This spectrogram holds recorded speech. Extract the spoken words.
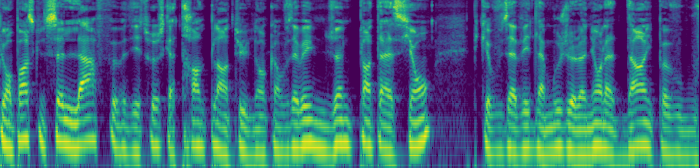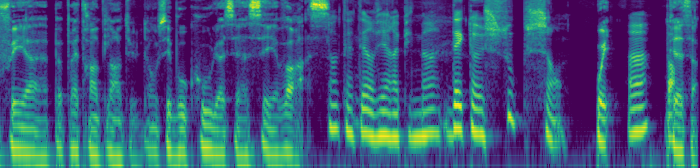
Puis on pense qu'une seule larve peut détruire jusqu'à 30 plantules. Donc, quand vous avez une jeune plantation, puis que vous avez de la mouche de l'oignon là-dedans, ils peuvent vous bouffer à, à peu près 30 plantules. Donc, c'est beaucoup, là, c'est assez vorace. Donc, tu interviens rapidement dès que tu as un soupçon. Oui. Hein? Bon. C'est ça.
